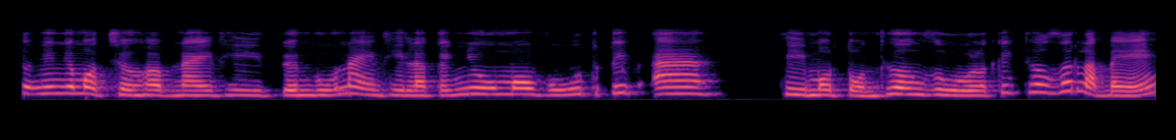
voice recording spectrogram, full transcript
Tự nhiên như một trường hợp này thì tuyến vú này thì là cái nhu mô vú tiếp A thì một tổn thương dù là kích thước rất là bé.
